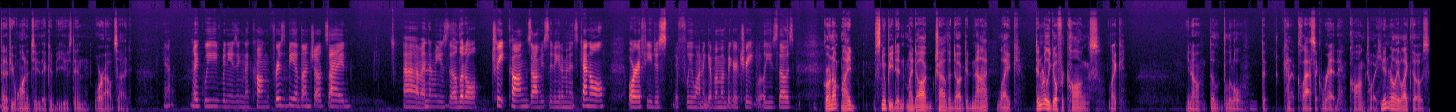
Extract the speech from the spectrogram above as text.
that if you wanted to, they could be used in or outside. Yeah. Like we've been using the Kong frisbee a bunch outside. Um, and then we use the little treat Kongs, obviously, to get him in his kennel. Or if you just, if we want to give them a bigger treat, we'll use those. Grown up, my Snoopy didn't. My dog, childhood dog, did not like. Didn't really go for Kongs, like, you know, the the little the kind of classic red Kong toy. He didn't really like those.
